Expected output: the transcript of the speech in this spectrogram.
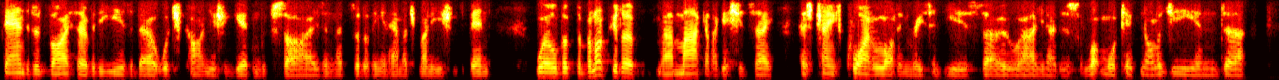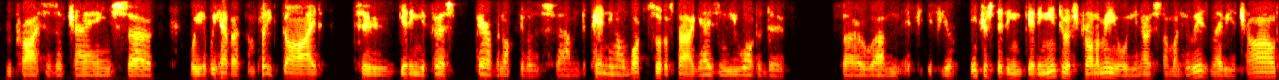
standard advice over the years about which kind you should get and which size and that sort of thing, and how much money you should spend. Well, the, the binocular uh, market, I guess you'd say, has changed quite a lot in recent years. So uh, you know, there's a lot more technology and uh, and prices have changed. So we, we have a complete guide to getting your first pair of binoculars, um, depending on what sort of stargazing you want to do. So um, if, if you're interested in getting into astronomy or you know someone who is, maybe a child,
